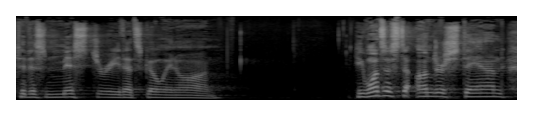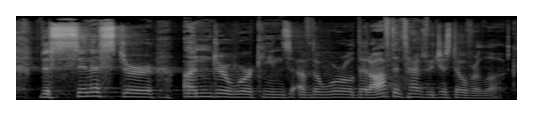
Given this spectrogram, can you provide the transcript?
to this mystery that's going on. He wants us to understand the sinister underworkings of the world that oftentimes we just overlook.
